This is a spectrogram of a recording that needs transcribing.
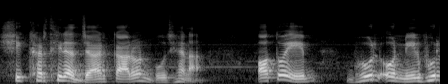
শিক্ষার্থীরা যার কারণ বুঝে না। অতএব ভুল ও নির্ভুল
